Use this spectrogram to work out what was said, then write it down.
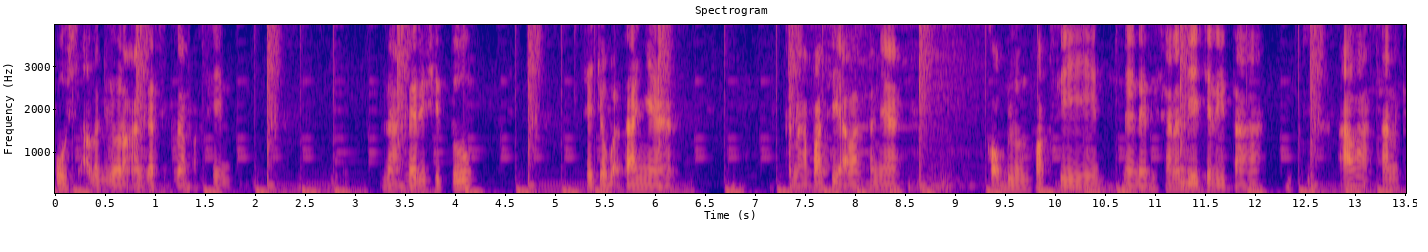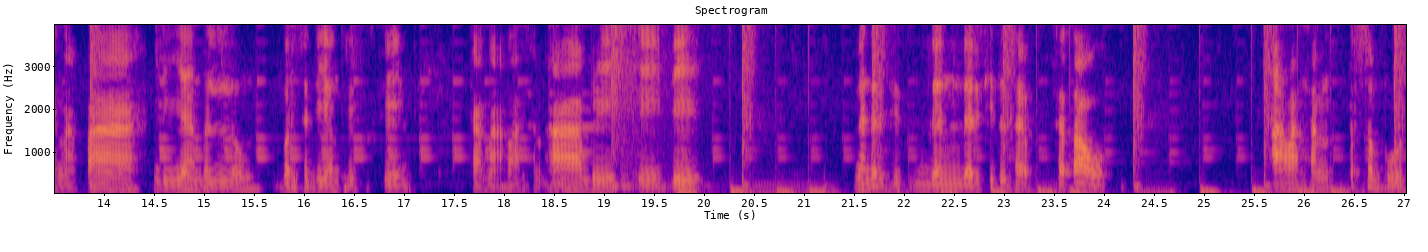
push atau didorong agar segera vaksin Nah, dari situ saya coba tanya, kenapa sih alasannya kok belum vaksin? Nah, dari sana dia cerita alasan kenapa dia belum bersedia untuk divaksin. Karena alasan A, B, C, D. Dan dari situ, dan dari situ saya saya tahu alasan tersebut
